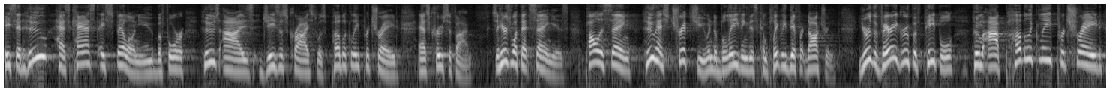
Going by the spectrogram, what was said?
He said, Who has cast a spell on you before whose eyes Jesus Christ was publicly portrayed as crucified? So here's what that saying is Paul is saying, Who has tricked you into believing this completely different doctrine? You're the very group of people whom I publicly portrayed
